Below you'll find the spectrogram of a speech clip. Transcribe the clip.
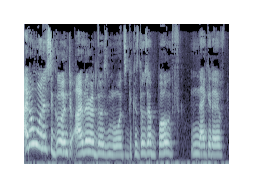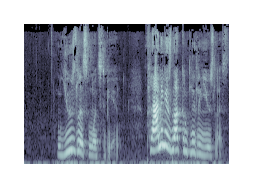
I don't want us to go into either of those modes because those are both negative, useless modes to be in. Planning is not completely useless.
